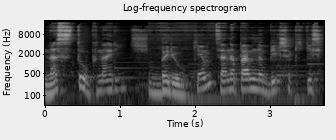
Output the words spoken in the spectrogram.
Наступна річ брюки. Це напевно більше як якісь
